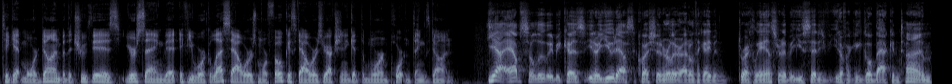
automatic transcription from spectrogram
to get more done. But the truth is, you're saying that if you work less hours, more focused hours, you're actually going to get the more important things done. Yeah, absolutely. Because you know, you'd asked the question earlier. I don't think I even directly answered it, but you said, you know, if I could go back in time,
